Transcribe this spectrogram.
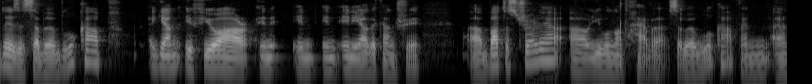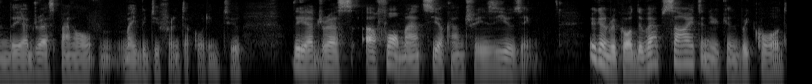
there's a suburb lookup again, if you are in, in, in any other country uh, but Australia, uh, you will not have a suburb lookup and, and the address panel may be different according to the address uh, formats your country is using. You can record the website and you can record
